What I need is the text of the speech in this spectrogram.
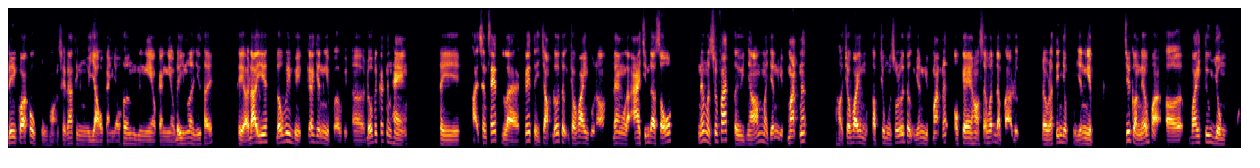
đi qua cuộc khủng hoảng xảy ra thì người giàu càng giàu hơn, người nghèo càng nghèo đi, nó là như thế. Thì ở đây đối với việc các doanh nghiệp ở ờ, đối với các ngân hàng thì phải xem xét là cái tỷ trọng đối tượng cho vay của nó đang là ai chiếm đa số. Nếu mà xuất phát từ nhóm mà doanh nghiệp mạnh đó, họ cho vay một tập trung một số đối tượng doanh nghiệp mạnh đó, ok họ sẽ vẫn đảm bảo được đầu ra tín dụng của doanh nghiệp. Chứ còn nếu mà ở vay tiêu dùng ờ,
